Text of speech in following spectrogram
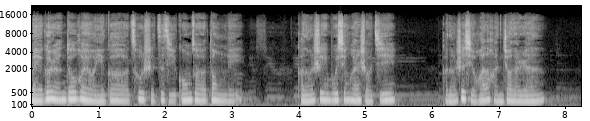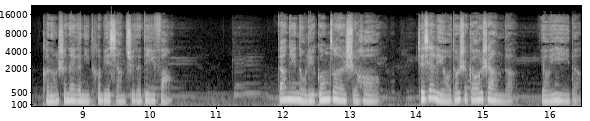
每个人都会有一个促使自己工作的动力，可能是一部新款手机，可能是喜欢了很久的人，可能是那个你特别想去的地方。当你努力工作的时候，这些理由都是高尚的、有意义的。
